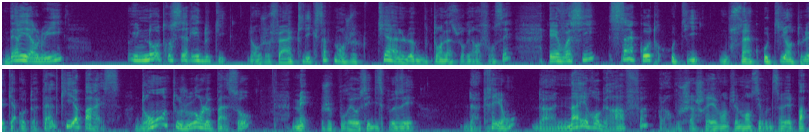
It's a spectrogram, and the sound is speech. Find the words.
derrière lui une autre série d'outils. Donc je fais un clic, simplement je tiens le bouton de la souris enfoncé, et voici cinq autres outils, ou cinq outils en tous les cas au total, qui apparaissent, dont toujours le pinceau, mais je pourrais aussi disposer d'un crayon, d'un aérographe. Alors vous chercherez éventuellement, si vous ne savez pas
